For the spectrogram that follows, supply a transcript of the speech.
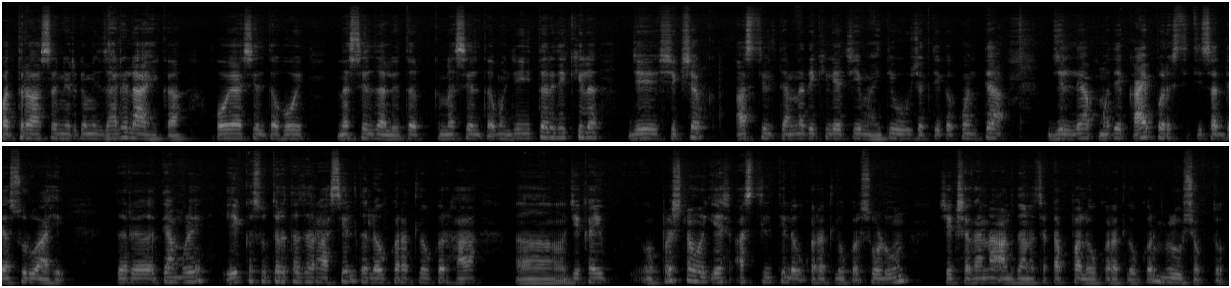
पत्र असं निर्गमित झालेलं आहे का? होय असेल तर होय नसेल झाले तर नसेल तर म्हणजे इतर देखील जे शिक्षक असतील त्यांना देखील याची माहिती होऊ शकते का? कोणत्या जिल्ह्यामध्ये काय परिस्थिती सध्या सुरू आहे? तर त्यामुळे एकसूत्रता जर असेल तर लवकरात लवकर हा जे काही प्रश्न असतील ते लवकरात लवकर सोडवून शिक्षकांना अनुदानाचा टप्पा लवकरात लवकर मिळू शकतो.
